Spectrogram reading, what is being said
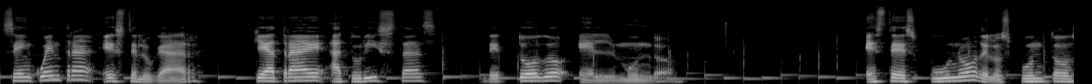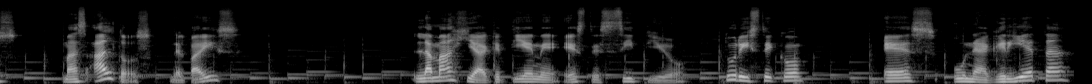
se encuentra este lugar que atrae a turistas de todo el mundo. Este es uno de los puntos más altos del país. La magia que tiene este sitio turístico es una grieta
